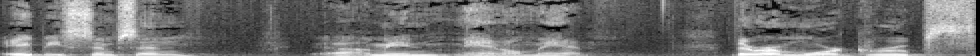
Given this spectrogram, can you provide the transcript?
A.B. Simpson, uh, I mean, man, oh man, there are more groups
